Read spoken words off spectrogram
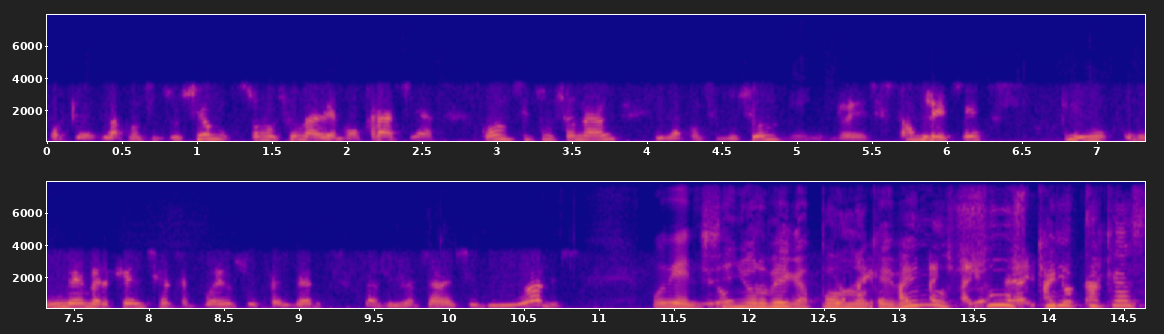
porque la Constitución, somos una democracia constitucional y la Constitución establece que en una emergencia se pueden suspender las libertades individuales. Muy bien. Señor Vega, por lo que vemos, sus críticas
